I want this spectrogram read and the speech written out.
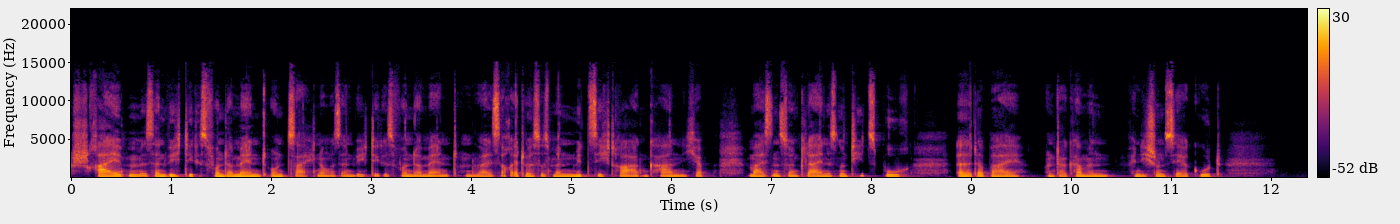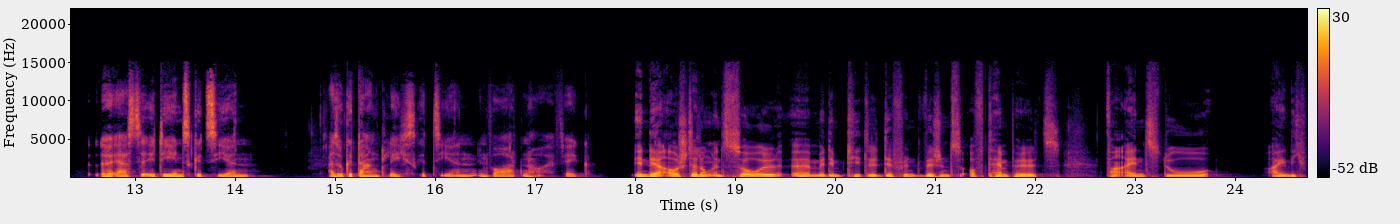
Schreiben ist ein wichtiges Fundament und Zeichnung ist ein wichtiges Fundament. Und weil es auch etwas, was man mit sich tragen kann. Ich habe meistens so ein kleines Notizbuch äh, dabei und da kann man, finde ich, schon sehr gut äh, erste Ideen skizzieren. Also gedanklich skizzieren, in Worten häufig. In der Ausstellung in Seoul äh, mit dem Titel Different Visions of Temples vereinst du eigentlich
